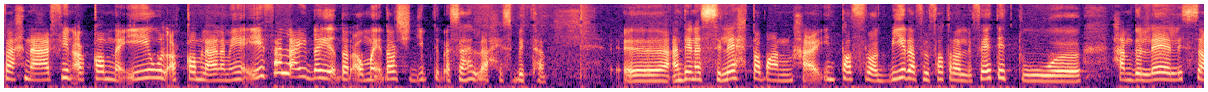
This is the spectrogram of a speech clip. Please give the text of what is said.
فاحنا عارفين أرقامنا إيه والأرقام العالمية إيه فاللعيب ده يقدر أو ما يقدرش دي بتبقى سهلة حسبتها. آه، عندنا السلاح طبعا محققين طفرة كبيرة في الفترة اللي فاتت والحمد لله لسه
